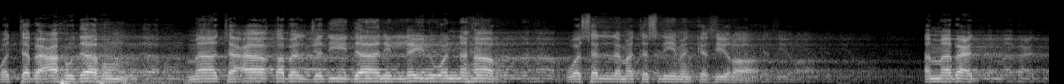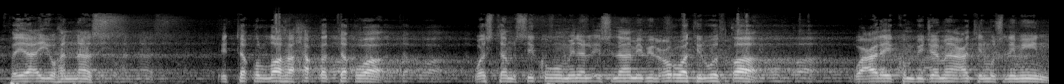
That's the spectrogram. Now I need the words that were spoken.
واتبع هداهم ما تعاقب الجديدان الليل والنهار وسلم تسليما كثيرا. أما بعد فيا أيها الناس اتقوا الله حق التقوى واستمسكوا من الإسلام بالعروة الوثقى. وعليكم بجماعة المسلمين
